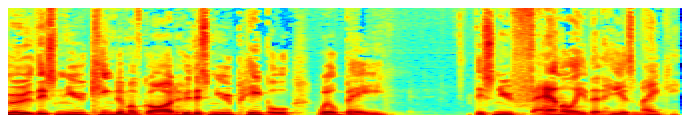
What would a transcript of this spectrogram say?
who this new kingdom of God, who this new people will be, this new family that he is making.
